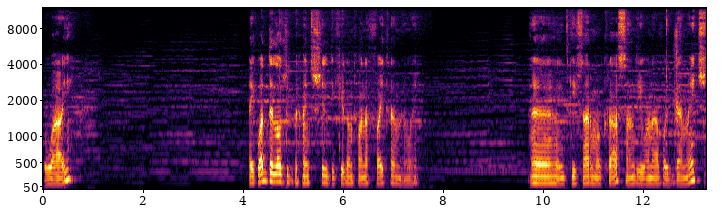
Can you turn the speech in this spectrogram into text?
Why? Like what the logic behind shield if you don't wanna fight anyway? Uh, it gives armor class and you wanna avoid damage.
